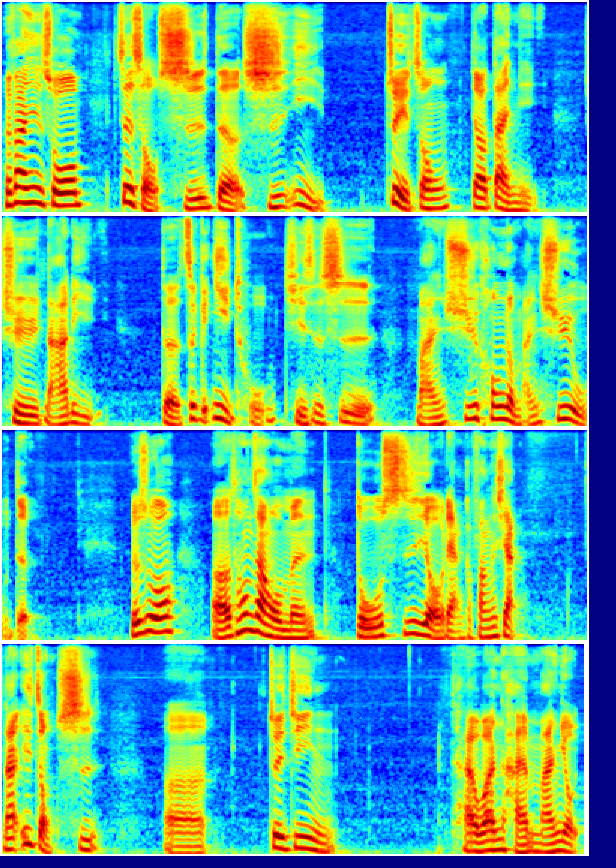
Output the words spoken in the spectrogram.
会发现说这首诗的诗意最终要带你去哪里的这个意图，其实是蛮虚空的、蛮虚无的。比如说，呃，通常我们读诗有两个方向，那一种是呃，最近。台湾还蛮有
